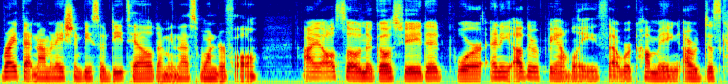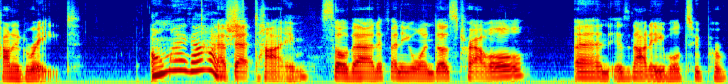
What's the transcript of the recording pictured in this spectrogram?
write that nomination, be so detailed, I mean, that's wonderful. I also negotiated for any other families that were coming our discounted rate Oh my gosh. at that time so that if anyone does travel and is not able to per-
